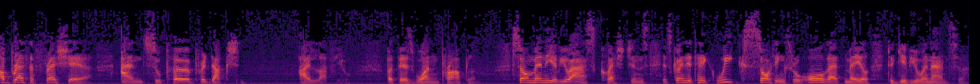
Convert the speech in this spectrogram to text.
a breath of fresh air, and superb production. I love you. But there's one problem. So many of you ask questions, it's going to take weeks sorting through all that mail to give you an answer.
